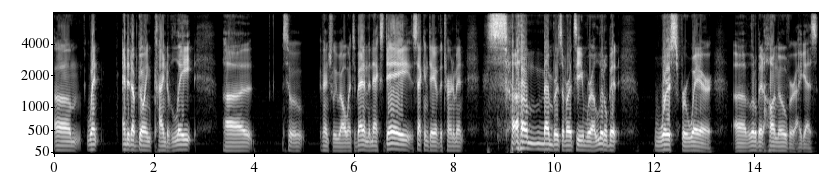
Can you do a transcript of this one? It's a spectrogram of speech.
Um, went ended up going kind of late. Uh, so eventually we all went to bed. And the next day, second day of the tournament, some members of our team were a little bit worse for wear, uh, a little bit hungover, I guess.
